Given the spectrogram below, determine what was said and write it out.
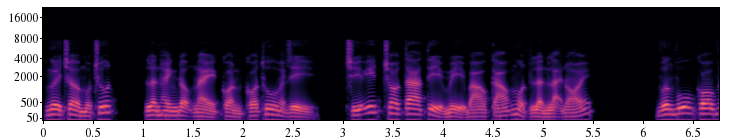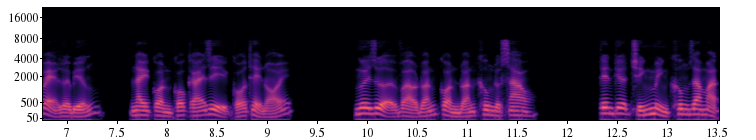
Ngươi chờ một chút, lần hành động này còn có thu hoạch gì, chí ít cho ta tỉ mỉ báo cáo một lần lại nói. Vương Vũ có vẻ lười biếng, nay còn có cái gì có thể nói. Ngươi dựa vào đoán còn đoán không được sao. Tên kia chính mình không ra mặt,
